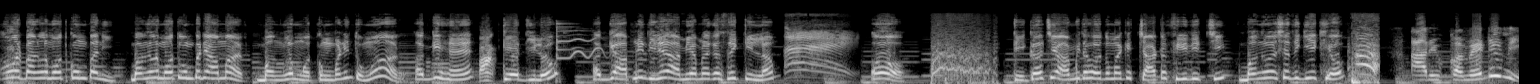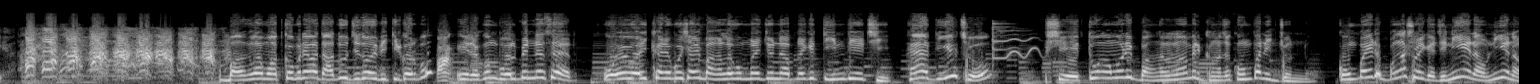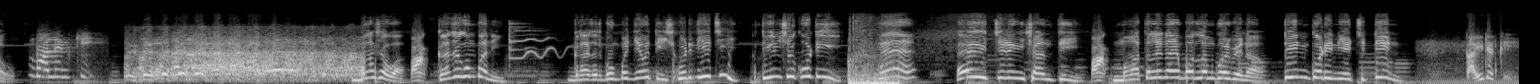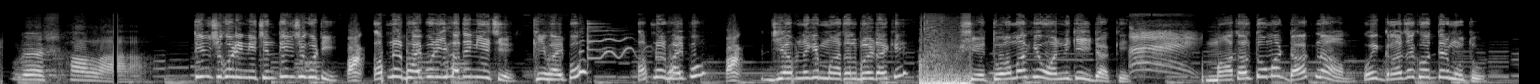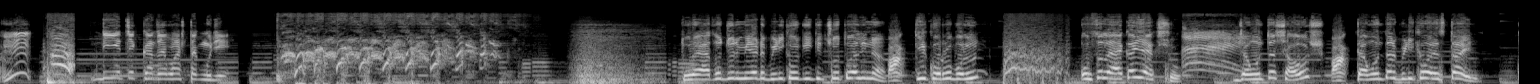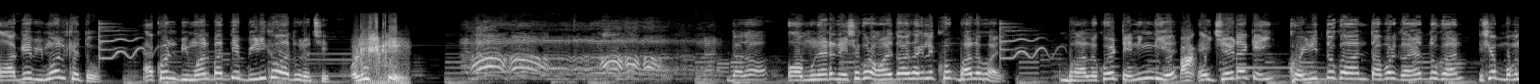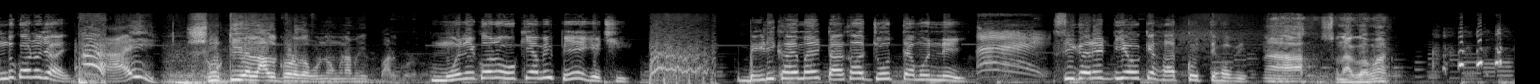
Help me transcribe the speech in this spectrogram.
আমার বাংলা মদ কোম্পানি। বাংলা মদ কোম্পানি আমার। বাংলা মদ কোম্পানি তোমার? আগে হ্যাঁ কে দিল? আগে আপনি দিলে আমি আপনার কাছ থেকে কিনলাম। ও ঠিক আছে আমি তাহলে তোমাকে চাটা ফ্রি দিচ্ছি। বাংলার সাথে গিয়ে খেও। Are you comedy me? Bangla মদ কোম্পানি আমার দাদু যেতে ওই বিক্রি করব। এরকম বলবেন না স্যার। ওই ওইখানে বসে আমি বাংলা কোম্পানির জন্য আপনাকে তিন দিয়েছি। হ্যাঁ দিয়েছ? সে তো আমার ওই বাংলা নামের গাঁজা কোম্পানির জন্য। কোম্পানিটা বাঁশ হয়ে গেছে নিয়ে নাও নিয়ে নাও। বলেন কি? বাঁশ হওয়া গাঁজা কোম্পানি? গাঁজার কোম্পানি আমি তিরিশ কোটি দিয়েছি তিনশো কোটি? হ্যাঁ? এই চিরিং শান্তি মাতালে নয় বদলাম করবে না। তিন কোটি নিয়েছি তিন। তাই নাকি? তিনশো কোটি নিয়েছেন তিনশো কোটি। আপনার ভাইপো নিজ হাতে নিয়েছে। কে ভাইপো? আপনার ভাইপো? যে আপনাকে মাতাল বলে ডাকে সে তো আমাকে অনেকেই ডাকে। মাতাল তো আমার ডাক নাম ওই গাঁজা খদ্দের মতো। দিয়েছে কাঁচা মাছটা গুঁজে। তোরা এতজন মিলে একটা বিড়ি করে কি কিছু করতে পারলি না? কি করব বলুন? ও সালা একাই একশো। যেমন তার সাহস তেমন তার বিড়ি খাওয়ার স্টাইল আগে বিমল খেত। এখন বিমল বাদ দিয়ে বিড়ি খাওয়া ধরেছে। বলিস কি? দাদা অমন একটা নেশা করে আমাদের দেওয়া থাকলে খুব ভালো হয়। ভালো করে ট্রেনিং দিয়ে এই ছেলেটাকেই খৈনির দোকান তারপর গানের দোকান এসব বন্ধ করানো যায়। তাই সুটিয়ে লাল করে দেবো নোংরামি বার করে দেবো। মনে করো ওকে আমি পেয়ে গেছি। বিড়ি খায় মানে টাকা জোর তেমন নেই। সিগারেট দিয়ে ওকে হাত করতে হবে। না শোনা গো আমার।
